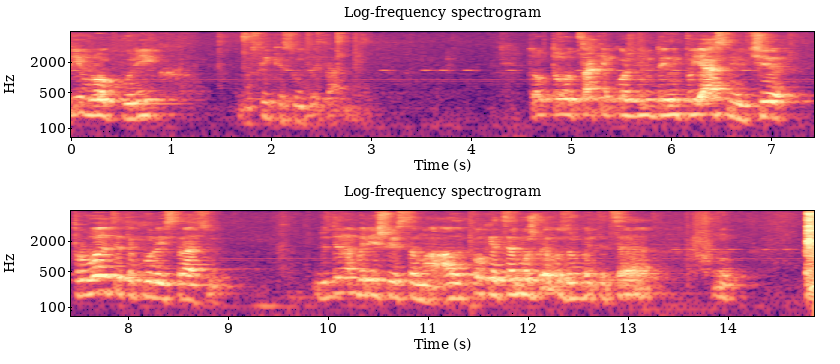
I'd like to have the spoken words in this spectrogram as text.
півроку, рік, оскільки суд затягнеться. Тобто, так я кожній людині пояснюю, чи проводити таку реєстрацію, людина вирішує сама, але поки це можливо зробити, це ну,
